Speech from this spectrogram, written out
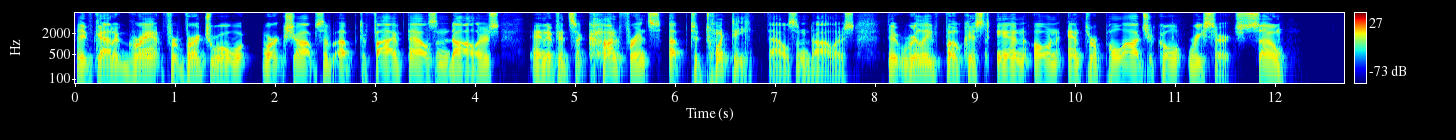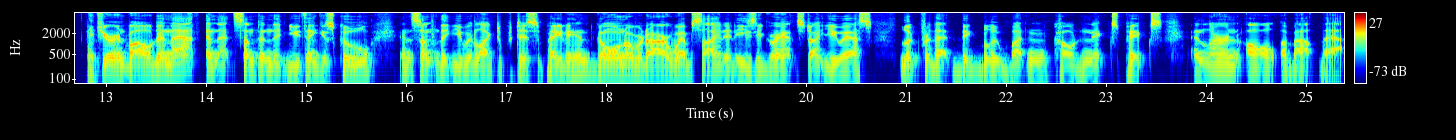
They've got a grant for virtual workshops of up to $5,000. And if it's a conference, up to $20,000 that really focused in on anthropological research. So if you're involved in that and that's something that you think is cool and something that you would like to participate in, go on over to our website at easygrants.us, look for that big blue button called Nick's Picks, and learn all about that.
